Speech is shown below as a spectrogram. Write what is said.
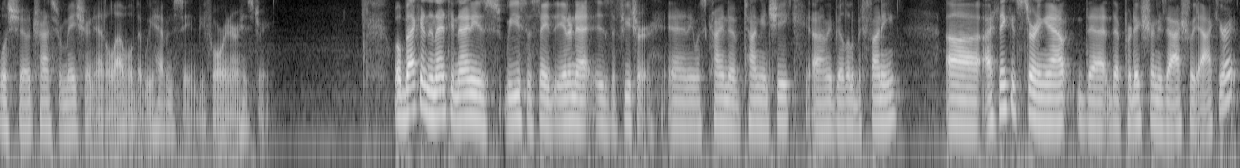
will show transformation at a level that we haven't seen before in our history. Well, back in the 1990s, we used to say the internet is the future, and it was kind of tongue-in-cheek, uh, maybe a little bit funny. Uh, I think it's turning out that the prediction is actually accurate,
